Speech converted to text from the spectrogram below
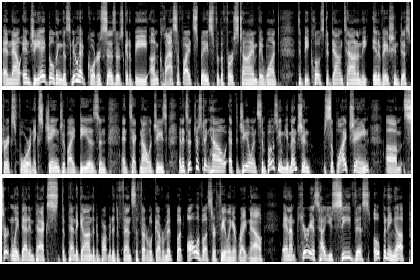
and now NGA building this new headquarters says there's going to be unclassified space for the first time. They want to be close to downtown and the innovation districts for an exchange of ideas and and technologies. And it's interesting how at the GeoInt symposium you mentioned supply chain. Um, certainly, that impacts the Pentagon, the Department of Defense, the federal government, but all of us are feeling it right now. And I'm curious how you see this opening up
